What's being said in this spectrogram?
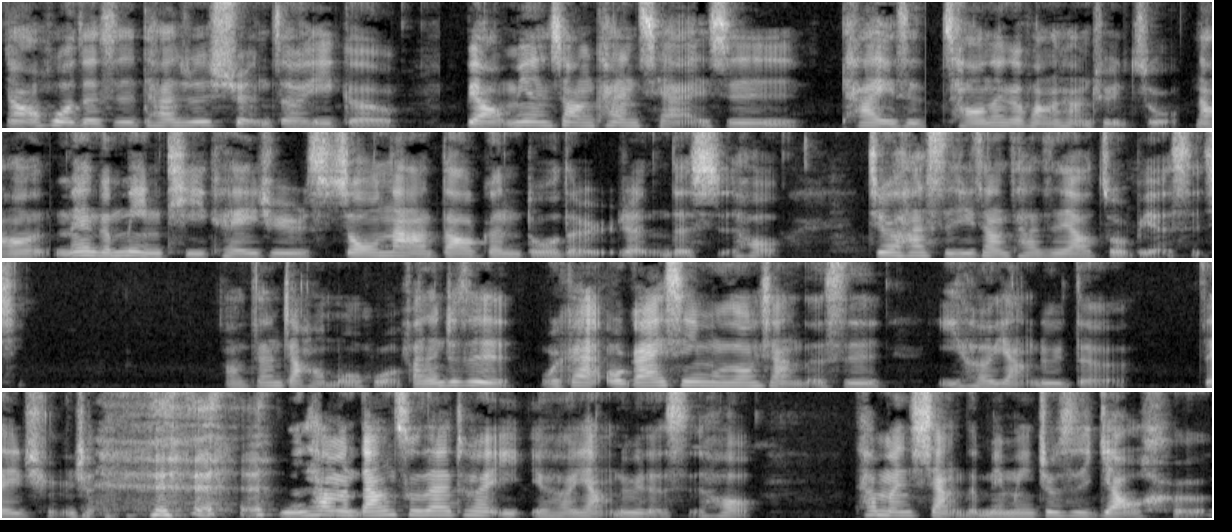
然后，或者是他是选择一个表面上看起来是他也是朝那个方向去做，然后那个命题可以去收纳到更多的人的时候，结果他实际上他是要做别的事情。哦，这样讲好模糊。反正就是我刚我刚才心目中想的是以和养绿的这一群人，就是他们当初在推以以和养绿的时候。他们想的明明就是要和，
